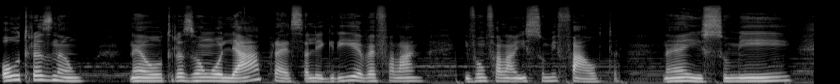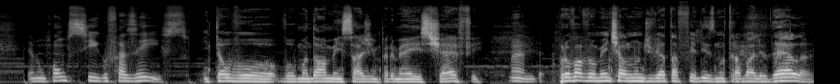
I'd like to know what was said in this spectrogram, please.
outras não. Né? Outras vão olhar para essa alegria e vai falar e vão falar isso me falta, né? Isso me eu não consigo fazer isso. Então eu vou, vou mandar uma mensagem para minha ex-chefe. Manda. Provavelmente ela não devia estar feliz no trabalho dela.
